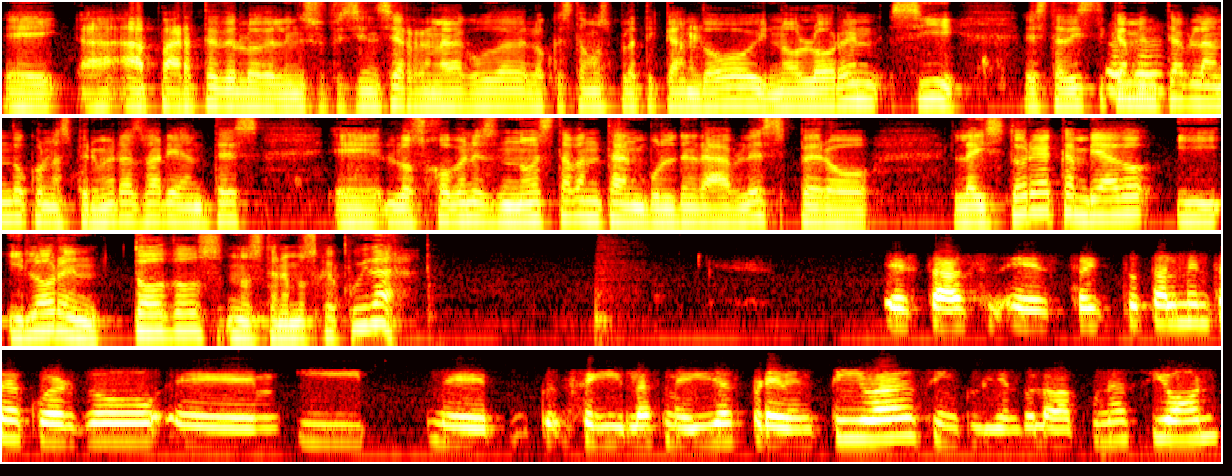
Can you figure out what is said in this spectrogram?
eh, aparte de lo de la insuficiencia renal aguda de lo que estamos platicando hoy, ¿no, Loren? Sí, estadísticamente hablando, con las primeras variantes, eh, los jóvenes no estaban tan vulnerables, pero la historia ha cambiado y, Loren, todos nos tenemos que cuidar. Estás, estoy totalmente de acuerdo eh, y seguir las medidas preventivas, incluyendo la vacunación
